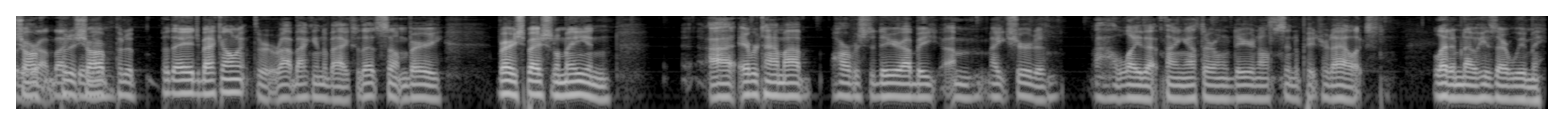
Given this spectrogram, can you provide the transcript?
Put it sharp, right put a sharp, there. put a put the edge back on it, threw it right back in the bag. So that's something very, very special to me. And I every time I harvest a deer, I be I make sure to I lay that thing out there on a deer, and I'll send a picture to Alex, let him know he's there with me,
